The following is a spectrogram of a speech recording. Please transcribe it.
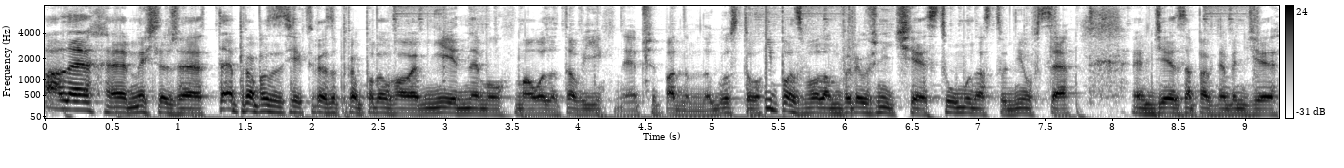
ale e, myślę, że te propozycje, które zaproponowałem niejednemu małolatowi e, przypadną do gustu i pozwolą wyróżnić się z tłumu na studniówce, e, gdzie zapewne będzie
